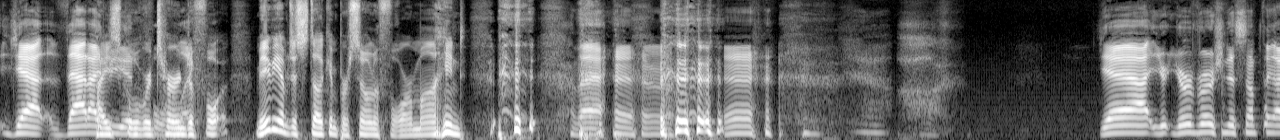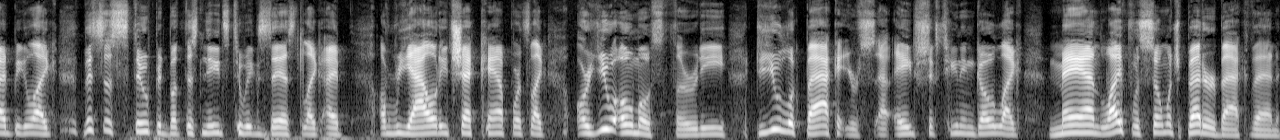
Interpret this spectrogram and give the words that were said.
yeah, that I'd high be school return to four. Maybe I'm just stuck in Persona 4 mind. Yeah, your your version is something I'd be like, this is stupid, but this needs to exist. Like a a reality check camp where it's like, are you almost thirty? Do you look back at your at age sixteen and go like, man, life was so much better back then.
